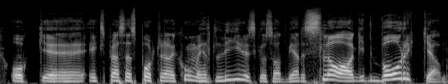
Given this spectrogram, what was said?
och eh, Expressens sportredaktion var helt lyrisk och sa att vi hade slagit Borken?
